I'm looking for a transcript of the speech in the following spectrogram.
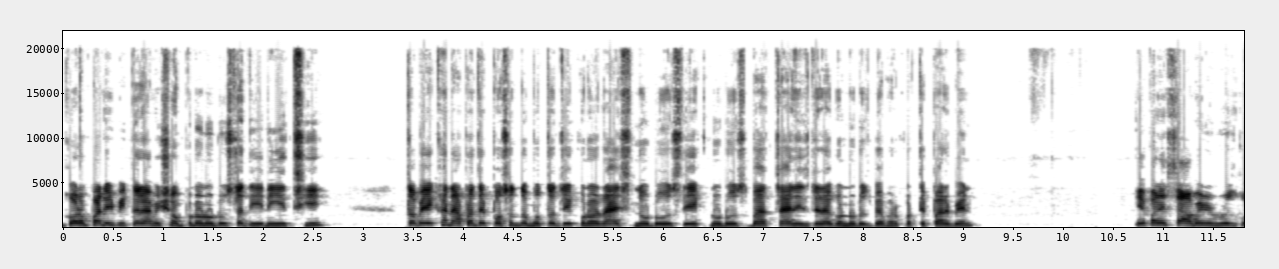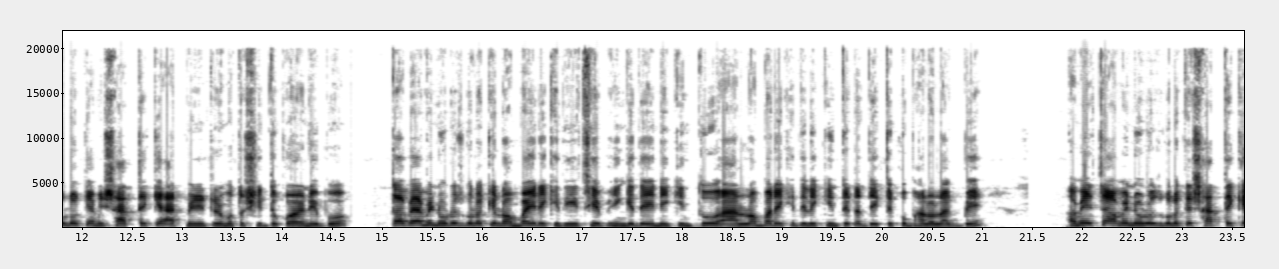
গরম পানির ভিতরে আমি সম্পূর্ণ নুডলসটা দিয়ে নিয়েছি। তবে এখানে আপনাদের পছন্দ মতো যে কোনো রাইস নুডলস, এগ নুডলস বা চাইনিজ ড্রাগন নুডলস ব্যবহার করতে পারবেন। এবারে চাউমিন নুডলসগুলোকে আমি সাত থেকে আট মিনিটের মতো সিদ্ধ করে নেব। তবে আমি নুডলসগুলোকে লম্বাই রেখে দিয়েছি, ভেঙে দেয়নি কিন্তু, আর লম্বা রেখে দিলে কিন্তু এটা দেখতে খুব ভালো লাগবে। আমি চাউমিন নুডলসগুলোকে সাত থেকে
